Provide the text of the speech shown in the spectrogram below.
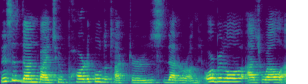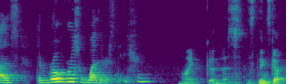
this is done by two particle detectors that are on the orbital as well as the rover's weather station. My goodness, this thing's got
